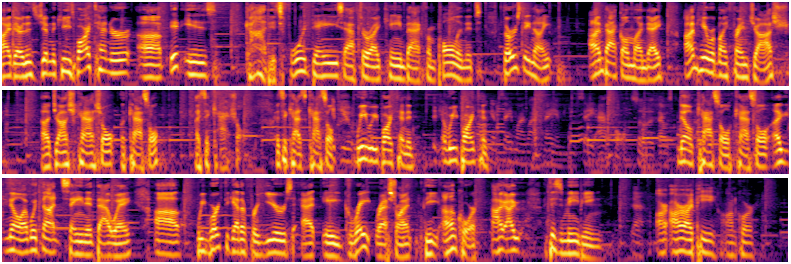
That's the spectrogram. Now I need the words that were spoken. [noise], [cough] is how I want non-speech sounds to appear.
Hi there, this is Jim the Keys bartender. Uh, it is, God, it's four days after I came back from Poland. It's Thursday night. I'm back on Monday. I'm here with my friend Josh, uh, Josh Castle. Uh, Castle. I said Castle. I said Cas- Castle. You- we we bartended. And we bartended. No, Castle, Castle. I, no, I was not saying it that way. Uh, we worked together for years at a great restaurant, the Encore. I, I this is me being Yeah, R- R.I.P. Encore.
